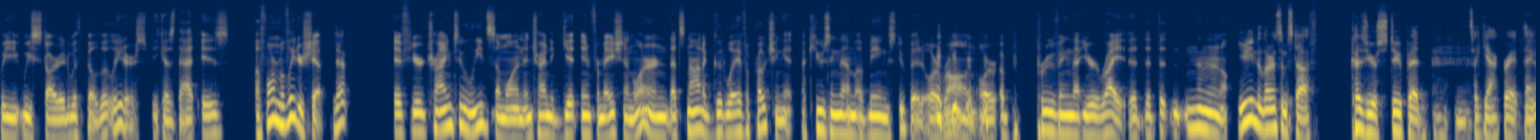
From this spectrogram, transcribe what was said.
we we started with BuildWitt leaders because that is a form of leadership. Yep. If you're trying to lead someone and trying to get information and learn, that's not a good way of approaching it. Accusing them of being stupid or wrong or uh, proving that you're right. That- that- that- no, no, no. You need to learn some stuff because you're stupid. Mhm. It's like, yeah, great. Yeah, I'm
